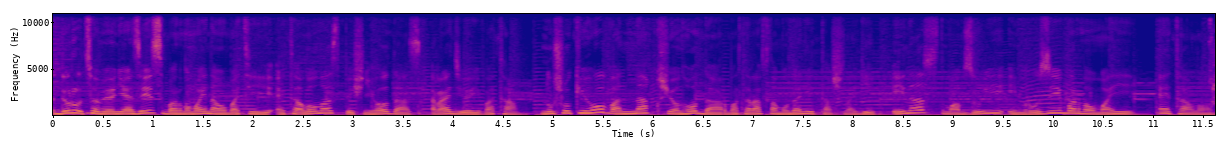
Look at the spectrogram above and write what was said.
дуруд сомиёни азиз барномаи навбатии эталон аст пешниҳод аз радиои ватан нӯшокиҳо ва нақши онҳо дар бартараф намудани ташнагӣ ин аст мавзӯи имрӯзи барномаи эталон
